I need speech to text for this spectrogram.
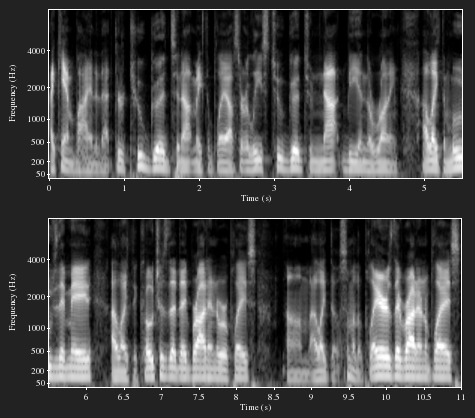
I can't buy into that. They're too good to not make the playoffs, or at least too good to not be in the running. I like the moves they made. I like the coaches that they brought in to replace. Um, I like the, some of the players they brought into place.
